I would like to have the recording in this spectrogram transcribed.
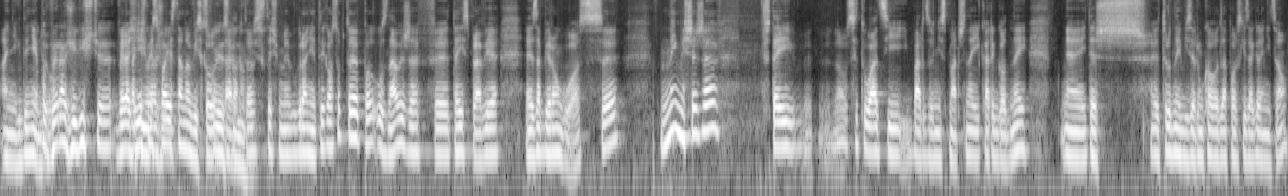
a nigdy nie To był. wyraziliście w takim Wyraziliśmy swoje stanowisko. Swoje tak, stanowisko. To jesteśmy w gronie tych osób, które uznały, że w tej sprawie e, zabiorą głos. No i myślę, że w tej no, sytuacji bardzo niesmacznej i karygodnej i też e, trudnej wizerunkowo dla Polski za granicą,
